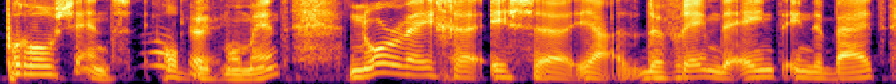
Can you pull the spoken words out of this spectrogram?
procent op Oké. dit moment. Noorwegen is eh, ja, de vreemde eend in de bijt.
